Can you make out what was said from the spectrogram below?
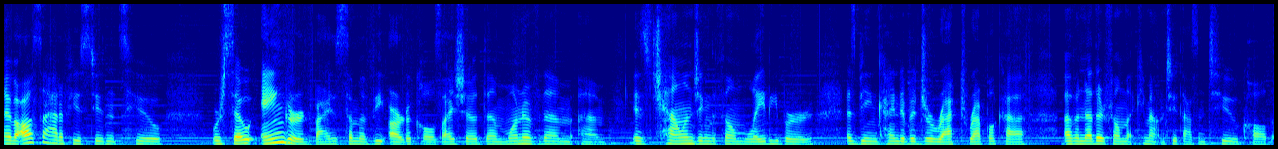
I've also had a few students who were so angered by some of the articles I showed them. One of them um, is challenging the film Lady Bird as being kind of a direct replica of another film that came out in 2002 called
